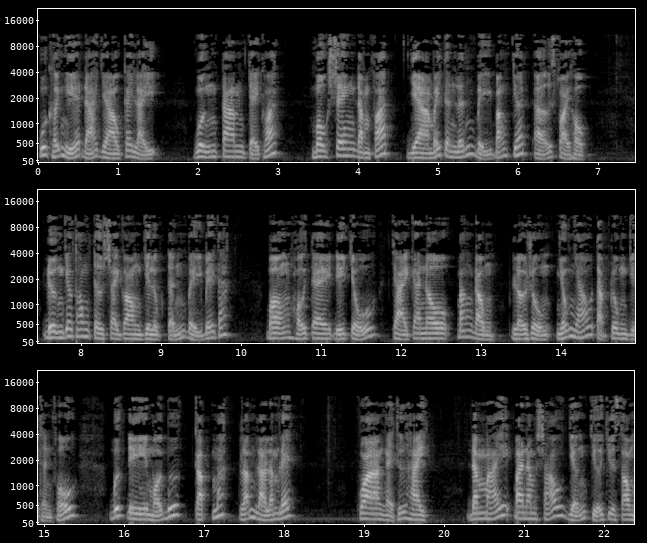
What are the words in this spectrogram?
quân khởi nghĩa đã vào cây Lậy, quân Tam chạy thoát, một sen đầm Pháp và mấy tên lính bị bắn chết ở xoài hộp. Đường giao thông từ Sài Gòn về lục tỉnh bị bế tắc. Bọn hội tề địa chủ, chạy cano, băng đồng, lội ruộng nhốn nháo tập trung về thành phố, bước đi mỗi bước cặp mắt lắm là lắm lét. Qua ngày thứ hai, đâm máy 356 vẫn chữa chưa xong.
